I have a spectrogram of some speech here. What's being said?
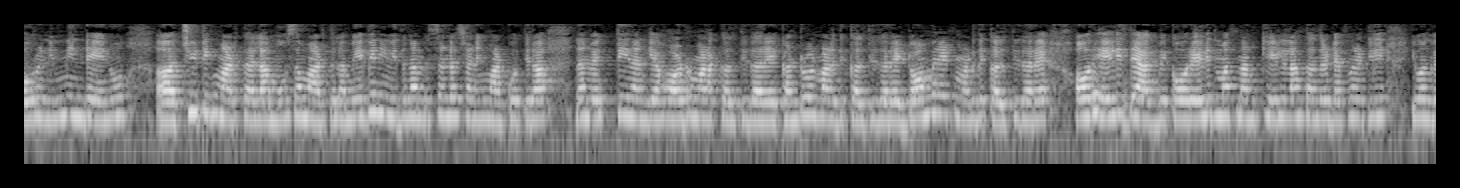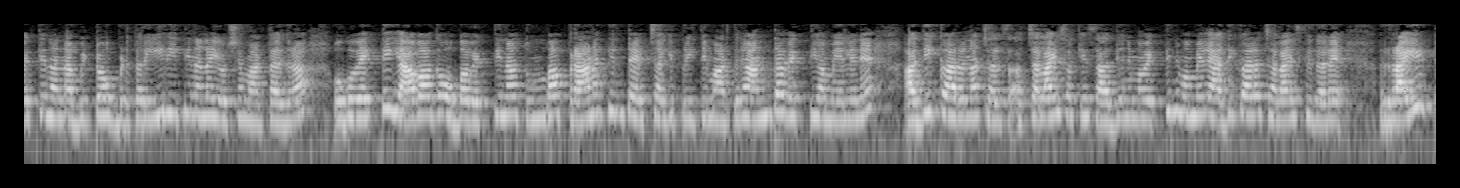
ಅವರು ನಿಮ್ಮಿಂದ ಏನು ಚೀಟಿಂಗ್ ಮಾಡ್ತಾ ಇಲ್ಲ, ಮೋಸ ಮಾಡ್ತಾ ಇಲ್ಲ. ಮೇ ಬಿ ನೀವು ಇದನ್ನ ಮಿಸ್ಅಂಡರ್ಸ್ಟ್ಯಾಂಡಿಂಗ್ ಮಾಡ್ಕೋತೀರಾ. ನನ್ನ ವ್ಯಕ್ತಿ ನನಗೆ ಆರ್ಡರ್ ಮಾಡಕ್ ಕಲ್ತಿದ್ದಾರೆ ಕಂಟ್ರೋಲ್ ಮಾಡೋದಕ್ಕೆ ಕಲ್ತಿದ್ದಾರೆ ಡಾಮಿನೇಟ್ ಮಾಡೋದಕ್ಕೆ ಕಲ್ತಿದ್ದಾರೆ. ಅವ್ರು ಹೇಳಿದ್ದೆ ಆಗ್ಬೇಕು, ಅವ್ರು ಹೇಳಿದ ಮತ್ತೆ ನಾನು ಕೇಳಿಲ್ಲ ಅಂತಂದ್ರೆ ಡೆಫಿನೆಟ್ಲಿ ಈ ಒಂದು ವ್ಯಕ್ತಿ ನನ್ನ ಬಿಟ್ಟೋಗ್ಬಿಡ್ತಾರೆ. ಈ ರೀತಿನೆಲ್ಲ ಯೋಚನೆ ಮಾಡ್ತಾ ಇದ್ರ. ಒಬ್ಬ ವ್ಯಕ್ತಿ ಯಾವಾಗ ಒಬ್ಬ ವ್ಯಕ್ತಿನ ತುಂಬಾ ಪ್ರಾಣಕ್ಕಿಂತ ಹೆಚ್ಚಾಗಿ ಪ್ರೀತಿ ಮಾಡ್ತಾರೆ ಅಂತ ವ್ಯಕ್ತಿಯ ಮೇಲೆನೆ ಅಧಿಕಾರನ ಚಲ ಚಲಾಯಿಸೋಕೆ ಸಾಧ್ಯ? ನಿಮ್ಮ ವ್ಯಕ್ತಿ ನಿಮ್ಮ ಮೇಲೆ ಅಧಿಕಾರ ಚಲಾಯಿಸ್ತಿದ್ದಾರೆ. ರೈಟ್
